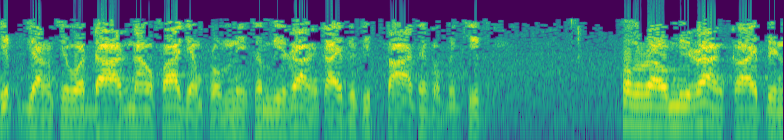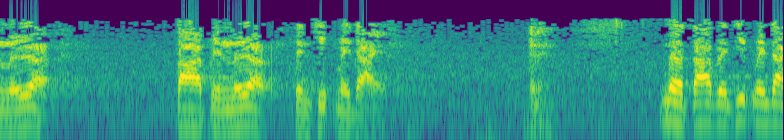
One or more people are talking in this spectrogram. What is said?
ทิพย์อย่างเทวดานางฟ้าอย่างพรหมนี่ถ้ามีร่างกายเป็นทิพย์ตาท่านก็เป็นทิพย์พวกเรามีร่างกายเป็นเนื้อ ตาเป็นเนื้อเป็นทิพย์ไม่ได้ เมื่อตาเป็นทิพย์ไม่ได้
